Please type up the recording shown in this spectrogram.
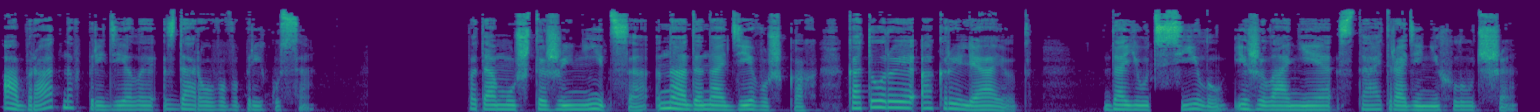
обратно в пределы здорового прикуса. «Потому что жениться надо на девушках, которые окрыляют, дают силу и желание стать ради них лучше.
